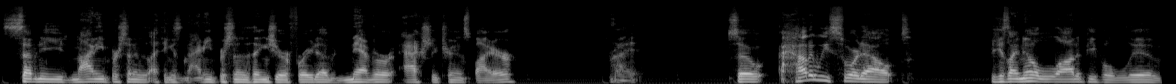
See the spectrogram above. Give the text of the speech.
70 to 90% of i think it's 90% of the things you're afraid of never actually transpire. Right. So how do we sort out because i know a lot of people live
